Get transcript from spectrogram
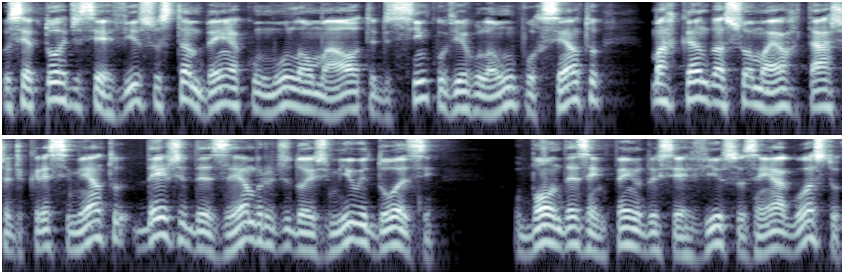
o setor de serviços também acumula uma alta de 5,1%, marcando a sua maior taxa de crescimento desde dezembro de 2012. O bom desempenho dos serviços em agosto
